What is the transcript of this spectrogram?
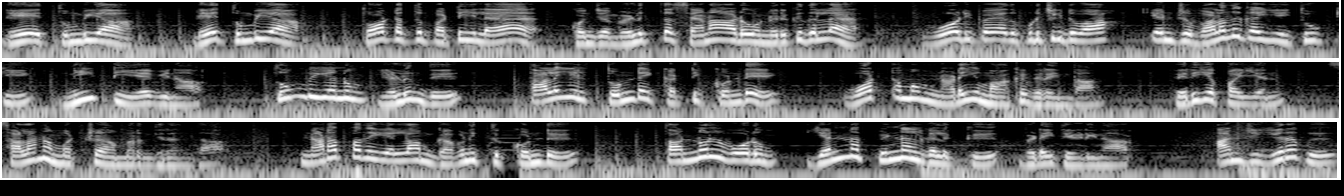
டே தும்பியா டே தும்பியா தோட்டத்து பட்டியில கொஞ்சம் வெளுத்த சென ஆடு ஒன்று இருக்குதுல்ல ஓடி போய் அதை பிடிச்சிக்கிட்டு வா என்று வலது கையை தூக்கி நீட்டி ஏவினார். தும்பியனும் எழுந்து தலையில் தொண்டை கட்டிக்கொண்டே ஓட்டமும் நடையுமாக விரைந்தான். பெரிய பையன் சலனமற்று அமர்ந்திருந்தார். நடப்பதையெல்லாம் கவனித்துக் கொண்டு தன்னுள் ஓடும் எண்ண பின்னல்களுக்கு விடை தேடினார். அன்று இரவு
